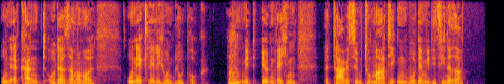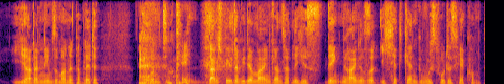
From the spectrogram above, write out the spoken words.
unerkannt oder sagen wir mal unerklärlich hohen Blutdruck Mhm. und mit irgendwelchen äh, Tagessymptomatiken, wo der Mediziner sagt, ja, dann nehmen Sie mal eine Tablette. Und Okay. dann spielt da wieder mein ganzheitliches Denken rein. Also ich hätte gern gewusst, wo das herkommt.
